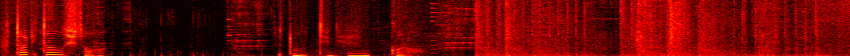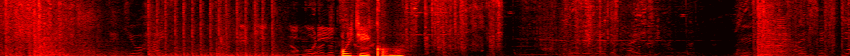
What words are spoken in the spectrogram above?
二人倒した？ちょっと待ってねこっから。置いていいかな？グレネード配置シュートバイスを設置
